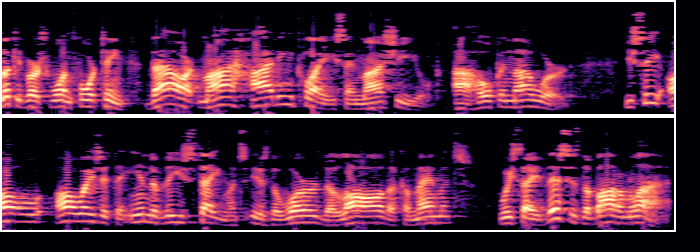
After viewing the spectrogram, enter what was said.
Look at verse 114. Thou art my hiding place and my shield. I hope in thy word. You see, all, always at the end of these statements is the word, the law, the commandments. We say, this is the bottom line.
